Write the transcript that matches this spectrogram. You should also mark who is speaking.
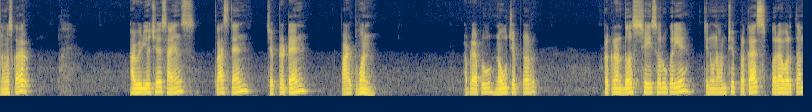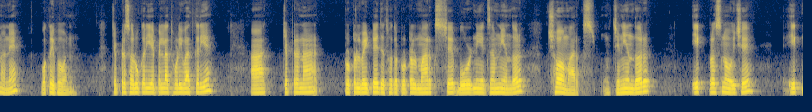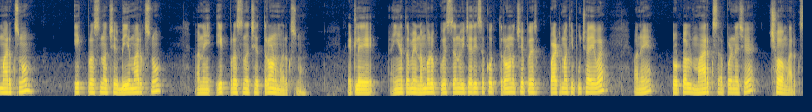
Speaker 1: નમસ્કાર. આ વીડિયો છે science, class ten, chapter ten, part one. આપણે આપણું નવું ચેપ્ટર, પ્રકરણ દસ છે એ શરૂ કરીએ, જેનું નામ છે પ્રકાશ, પરાવર્તન અને વક્રીભવન. ચેપ્ટર શરૂ કરીએ, પહેલાં થોડી વાત કરીએ. આ ચેપ્ટરના ટોટલ વેઇટેજ અથવા તો ટોટલ માર્ક્સ છે બોર્ડની, એક્ઝામની અંદર છ માર્ક્સ. જેની અંદર એક પ્રશ્ન હોય છે, એક માર્ક્સનો, એક પ્રશ્ન છે બે માર્ક્સનો અને એક પ્રશ્ન છે ત્રણ માર્ક્સનો. એટલે અહીંયા તમે નંબર ઓફ ક્વેશ્ચન વિચારી શકો, ત્રણ છે પાઠમાંથી પૂછાય એવા અને ટોટલ માર્ક્સ આપણને છે છ માર્ક્સ.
